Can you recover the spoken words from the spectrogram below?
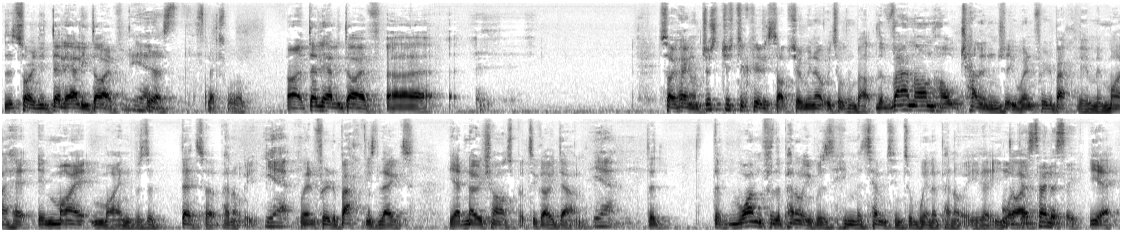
the sorry, the Dele Alli dive. Yeah. Yes, this next one. All right, Dele Alli dive. Uh, so hang on, just just to clear this up, so we know what we're talking about. The Van Aanholt challenge that he went through the back of him in my head, in my mind, was a dead cert penalty. Yeah. went through the back of his legs. He had no chance but to go down. Yeah. The the one for the penalty was him attempting to win a penalty that he What, dived. against Hennessy? Yeah,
